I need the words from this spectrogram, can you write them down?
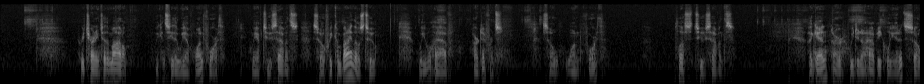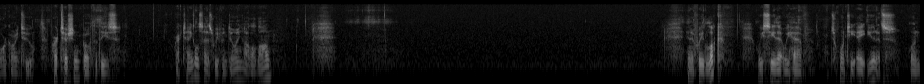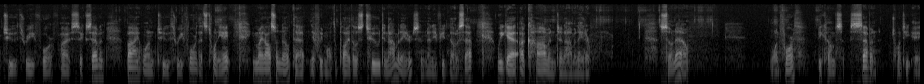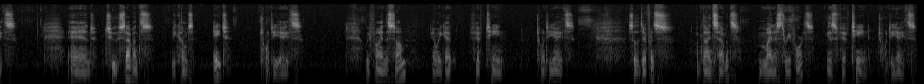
Returning to the model, we can see that we have 1 fourth, we have 2 sevenths. So if we combine those two, we will have our difference. So 1 fourth plus 2 sevenths. Again, our, we do not have equal units, so we're going to partition both of these rectangles as we've been doing all along. And if we look, we see that we have 28 units. 1, 2, 3, 4, 5, 6, 7 by 1, 2, 3, 4. That's 28. You might also note that if we multiply those two denominators, and many of you notice that, we get a common denominator. So now, 1 fourth becomes 7 28ths, and 2 sevenths becomes 8 28ths. We find the sum, and we get 15 28ths. So the difference of 9 sevenths minus 3 fourths is 15 28ths.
